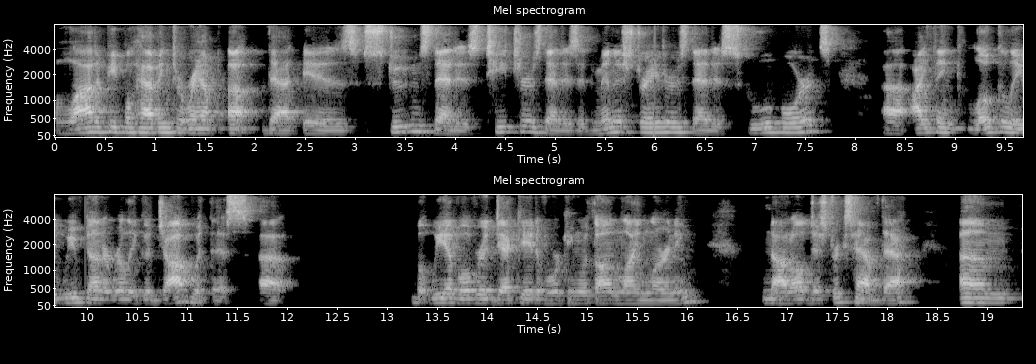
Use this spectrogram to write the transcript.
A lot of people having to ramp up. That is students, that is teachers, that is administrators, that is school boards. Uh, I think locally we've done a really good job with this, uh, but we have over a decade of working with online learning. Not all districts have that. Um,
